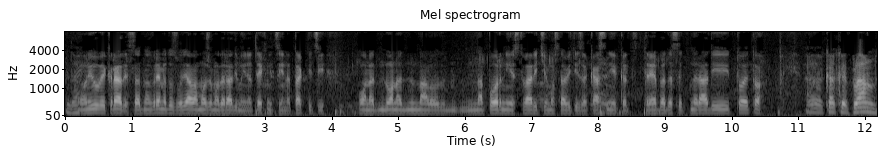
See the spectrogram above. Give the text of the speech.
Da. Oni uvek rade. Sad nam vreme dozvoljava, možemo da radimo i na tehnici i na taktici. Ona, ona malo napornije stvari ćemo staviti za kasnije kad treba da se radi i to je to. E, Kakav je plan,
